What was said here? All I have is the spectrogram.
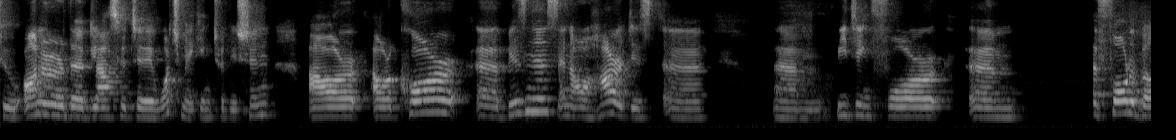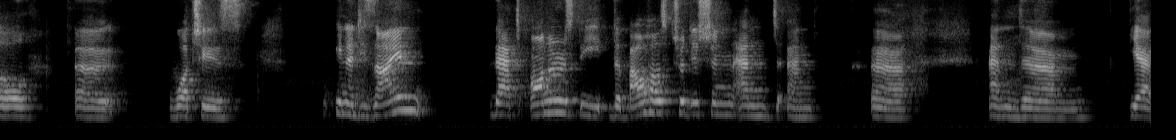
to honor the Glashütte watchmaking tradition. Our our core uh, business and our heart is uh, um, beating for um, affordable uh, watches in a design that honors the the Bauhaus tradition and and uh, and um, yeah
